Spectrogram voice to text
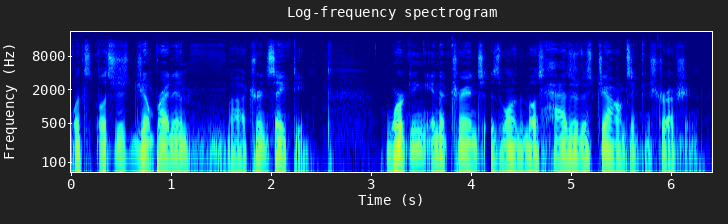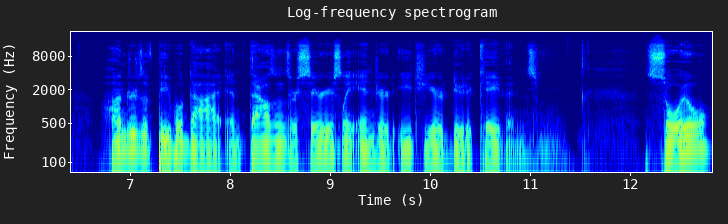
let's let's just jump right in. Uh, trench safety. Working in a trench is one of the most hazardous jobs in construction. Hundreds of people die and thousands are seriously injured each year due to cave-ins. Soil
